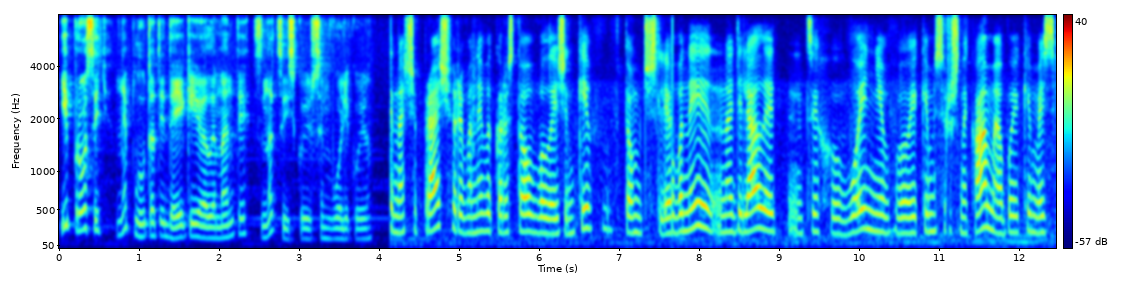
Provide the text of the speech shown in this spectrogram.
і просить не плутати деякі елементи з нацистською символікою. Наші пращури вони використовували жінки, в тому числі вони наділяли цих воїнів якимись рушниками або якимись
